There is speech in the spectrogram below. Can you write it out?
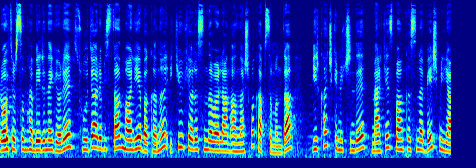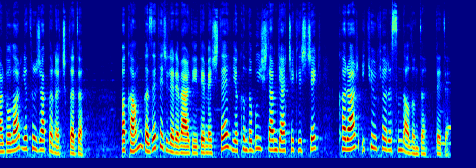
Reuters'ın haberine göre Suudi Arabistan Maliye Bakanı iki ülke arasında varılan anlaşma kapsamında birkaç gün içinde Merkez Bankası'na 5 milyar dolar yatıracaklarını açıkladı. Bakan gazetecilere verdiği demeçte yakında bu işlem gerçekleşecek, karar iki ülke arasında alındı dedi.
